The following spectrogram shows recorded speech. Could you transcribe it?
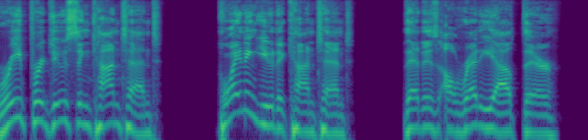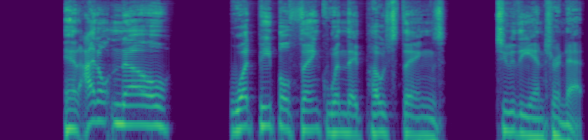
reproducing content pointing you to content that is already out there. And I don't know what people think when they post things to the internet.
